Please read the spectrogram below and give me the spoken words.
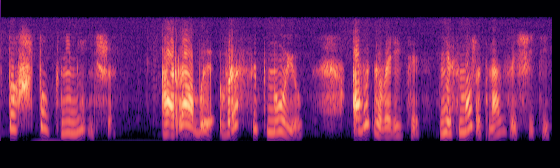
сто штук, не меньше. Арабы в рассыпную, а вы говорите, не сможет нас защитить.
